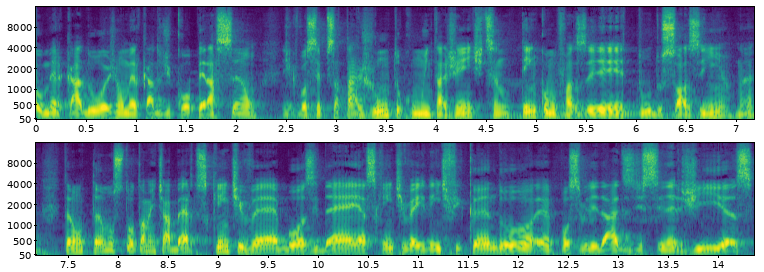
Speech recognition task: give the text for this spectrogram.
o mercado hoje é um mercado de cooperação, de que você precisa estar junto com muita gente, você não tem como fazer tudo sozinho caminho, né? Então estamos totalmente abertos. Quem tiver boas ideias, quem tiver identificando é, possibilidades de sinergias,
